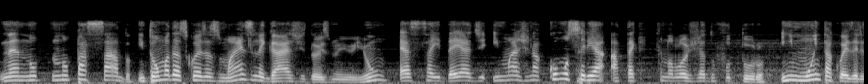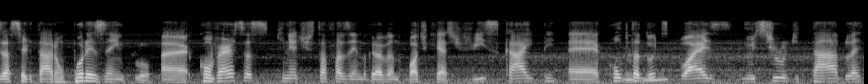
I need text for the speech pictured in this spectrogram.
né, no, no passado. Então, uma das coisas mais legais de 2001 é essa ideia de imaginar como seria a tecnologia do futuro. E em muita coisa eles acertaram. Por exemplo, é, conversas que nem a gente está fazendo, gravando podcast via Skype, é, computadores atuais no estilo de tablet.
